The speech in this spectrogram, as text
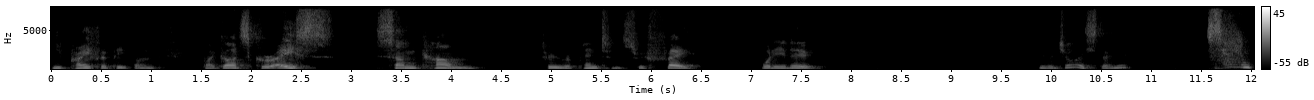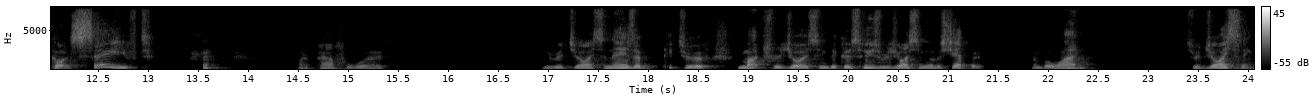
You pray for people, and by God's grace, some come through repentance, through faith. What do you do? You rejoice, don't you? Sam got saved. what a powerful word. You rejoice. And there's a picture of much rejoicing because who's rejoicing? Well, the shepherd, number one. It's rejoicing.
